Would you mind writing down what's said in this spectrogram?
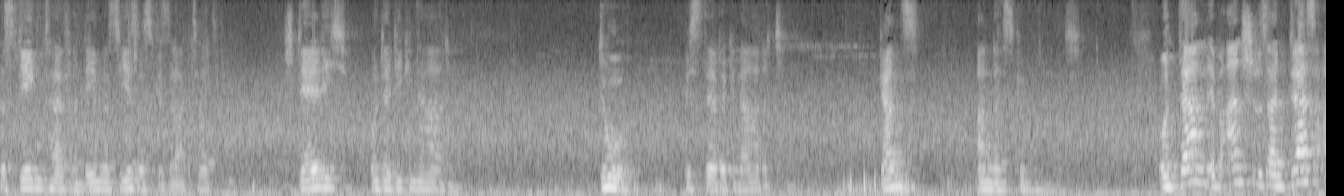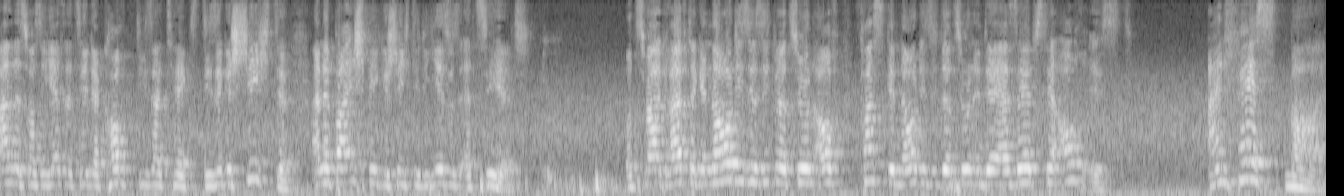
das Gegenteil von dem, was Jesus gesagt hat. Stell dich unter die Gnade. Du bist der Begnadete. Ganz anders gemeint. Und dann im Anschluss an das alles, was ich jetzt erzähle, da kommt dieser Text, diese Geschichte, eine Beispielgeschichte, die Jesus erzählt. Und zwar greift er genau diese Situation auf, fast genau die Situation, in der er selbst ja auch ist. Ein Festmahl.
